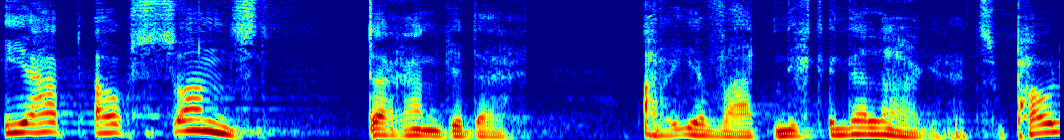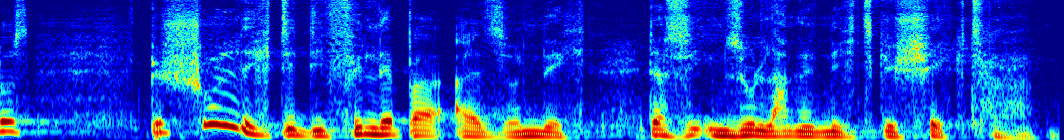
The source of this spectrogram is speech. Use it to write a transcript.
Ihr habt auch sonst daran gedacht, aber ihr wart nicht in der Lage dazu. Paulus beschuldigte die Philipper also nicht, dass sie ihm so lange nichts geschickt haben.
